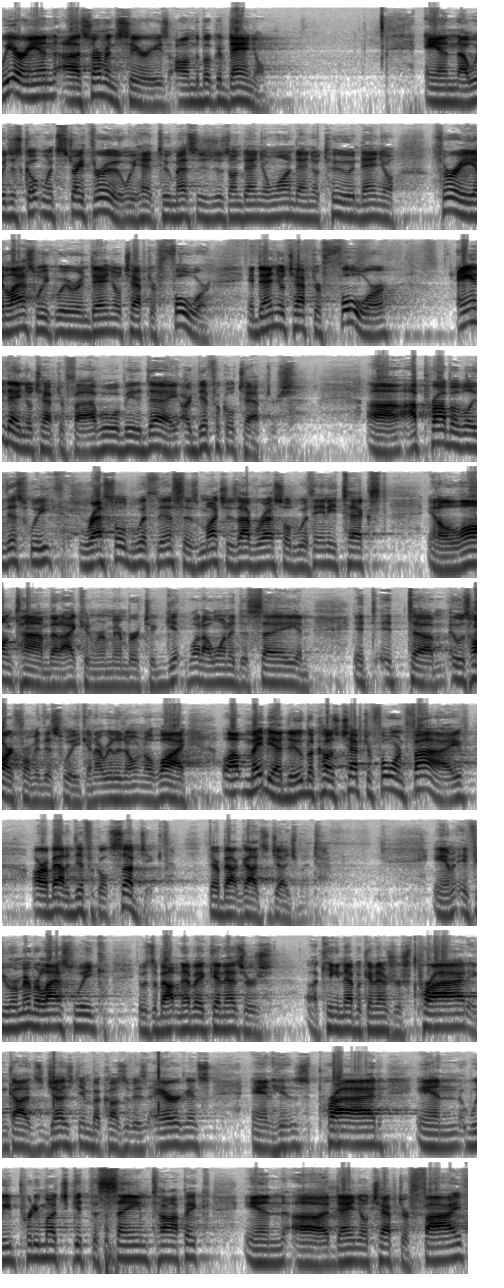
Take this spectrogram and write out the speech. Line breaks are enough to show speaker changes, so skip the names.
We are in a sermon series on the book of Daniel. And uh, we just go, went straight through. We had two messages on Daniel 1, Daniel 2, and Daniel 3. And last week we were in Daniel chapter 4. In Daniel chapter 4 and Daniel chapter 5, where we'll be today, are difficult chapters. Uh, I probably this week wrestled with this as much as I've wrestled with any text in a long time that I can remember to get what I wanted to say and it, it, um, it was hard for me this week, and I really don't know why. Well, maybe I do, because chapter 4 and 5 are about a difficult subject. They're about God's judgment. And if you remember last week, it was about Nebuchadnezzar's, uh, King Nebuchadnezzar's pride, and God's judged him because of his arrogance and his pride. And we pretty much get the same topic in uh, Daniel chapter 5.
